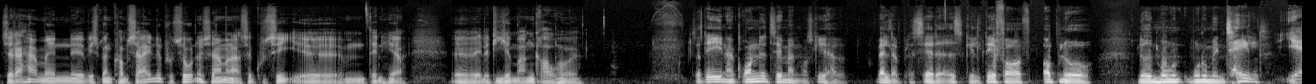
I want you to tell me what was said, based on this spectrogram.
Så der har man, øh, hvis man kom sejlende på sundet, så har man altså kunne se øh, den her, øh, eller de her mange gravhøje. Så det er en af grundene til, at man måske har valgt at placere det adskilt. Det er for at opnå noget mon- monumentalt. Ja,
